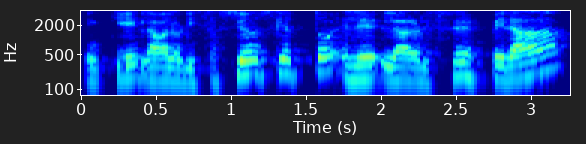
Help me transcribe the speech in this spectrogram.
en que la valorización, ¿cierto? La valorización esperada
